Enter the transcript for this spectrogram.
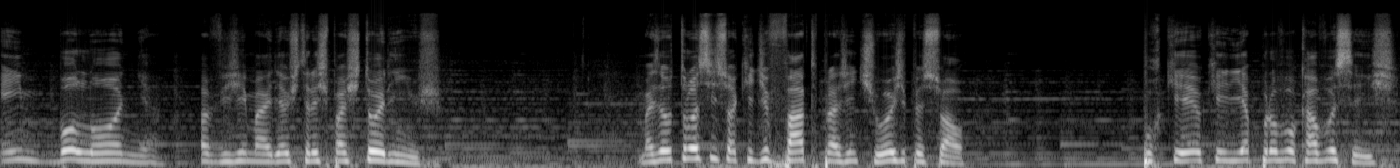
em Bolônia. A Virgem Maria os Três Pastorinhos. Mas eu trouxe isso aqui de fato pra gente hoje, pessoal, porque eu queria provocar vocês.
